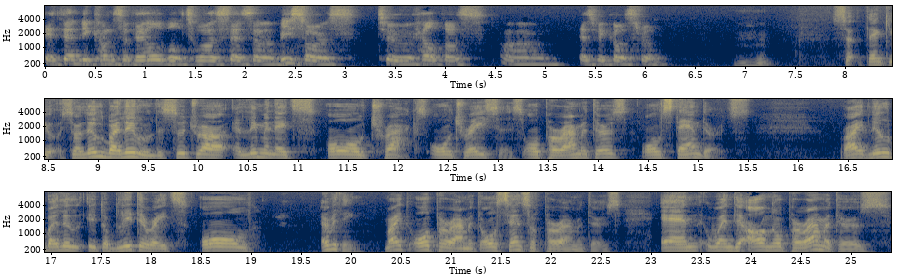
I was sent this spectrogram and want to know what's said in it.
it then becomes available to us as a resource to help us um, as we go through. Mm-hmm. So thank you. So little by little, the sutra eliminates all tracks, all traces, all parameters, all standards. Right? Little by little, it obliterates all everything. Right? All parameters, all sense of parameters. And when there are no parameters,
